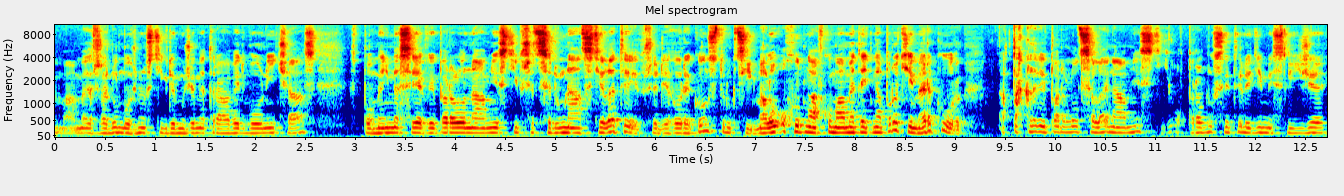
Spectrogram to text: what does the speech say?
máme řadu možností, kde můžeme trávit volný čas. Vzpomeňme si, jak vypadalo náměstí před 17 lety, před jeho rekonstrukcí. Malou ochutnávku máme teď naproti, Merkur. A takhle vypadalo celé náměstí. Opravdu si ty lidi myslí, že,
